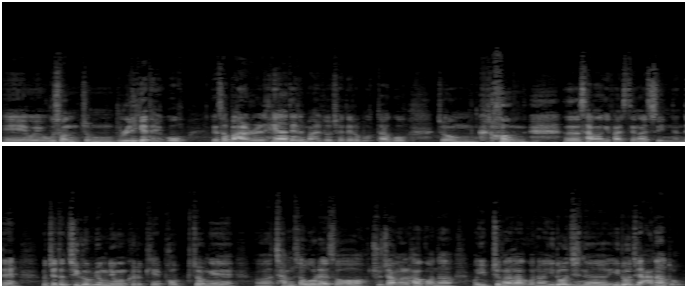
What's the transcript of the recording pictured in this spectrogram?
예, 우선 좀 눌리게 되고 그래서 말을 해야 될 말도 제대로 못하고 좀 그런 어, 상황이 발생할 수 있는데 어쨌든 지급 명령은 그렇게 법정에 어, 참석을 해서 주장을 하거나 뭐 입증을 하거나 이러지는 이러지 않아도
